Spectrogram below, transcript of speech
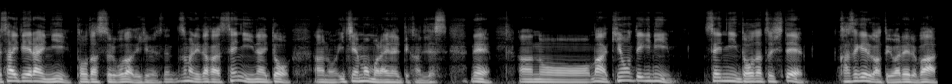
最低ラインに到達することができるんですね。つまり、だから1000人いないと、あの、1円ももらえないって感じです。で、あのー、まあ、基本的に1000人到達して、稼げるかと言われれば、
